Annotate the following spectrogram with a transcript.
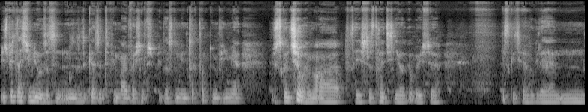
Już 15 minut gazety film, ale właśnie przy 15 minutach w tym filmie już skończyłem, a tutaj jeszcze skończyć nie mogę, bo jeszcze nie skończyłem w ogóle mm,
